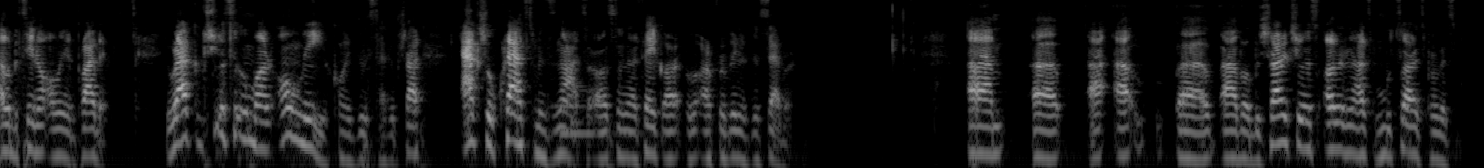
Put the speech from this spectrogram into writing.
elabatina only in private. Only, according to this type of shot, actual craftsmen's knots are also not take are, are forbidden to sever. Um, uh, uh, uh, uh, other knots, mutzar is permissible.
